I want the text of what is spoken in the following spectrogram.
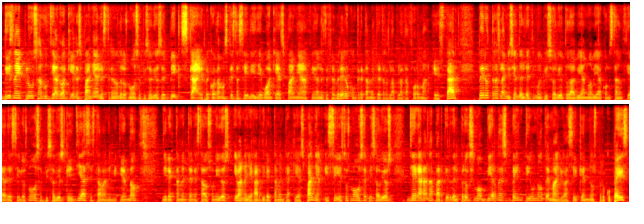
Disney Plus ha anunciado aquí en España el estreno de los nuevos episodios de Big Sky. Recordamos que esta serie llegó aquí a España a finales de febrero, concretamente tras la plataforma Star, pero tras la emisión del décimo episodio todavía no había constancia de si los nuevos episodios que ya se estaban emitiendo directamente en Estados Unidos iban a llegar directamente aquí a España. Y sí, estos nuevos episodios llegarán a partir del próximo viernes 21 de mayo, así que no os preocupéis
